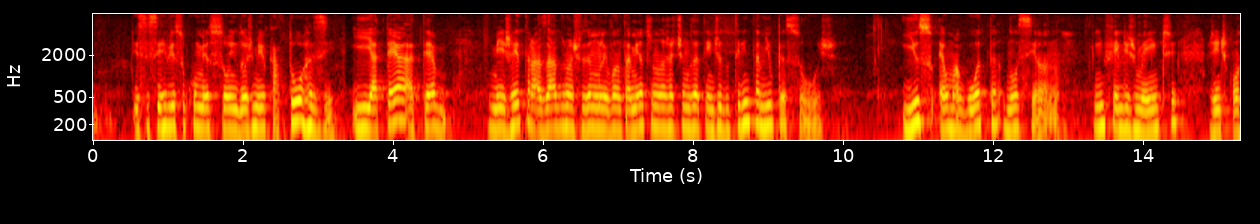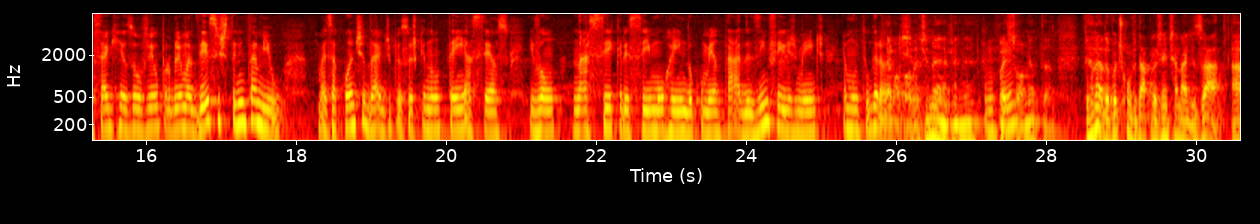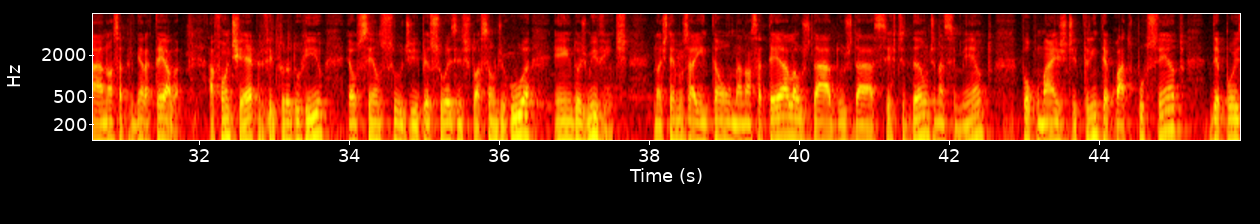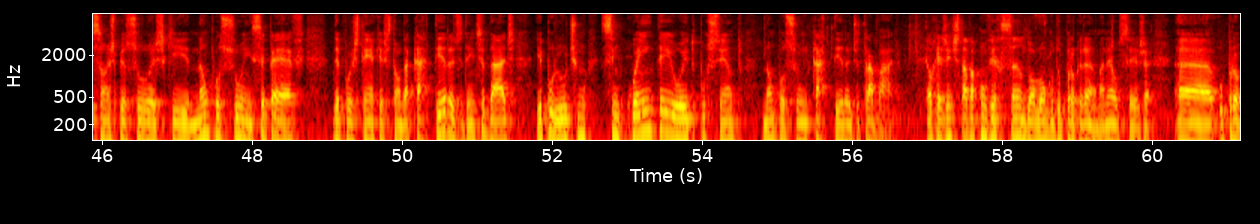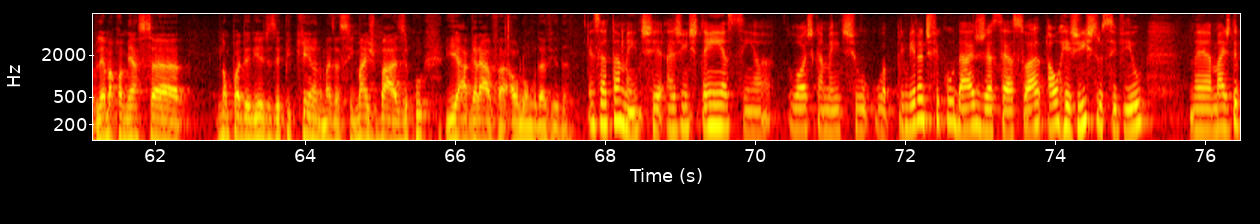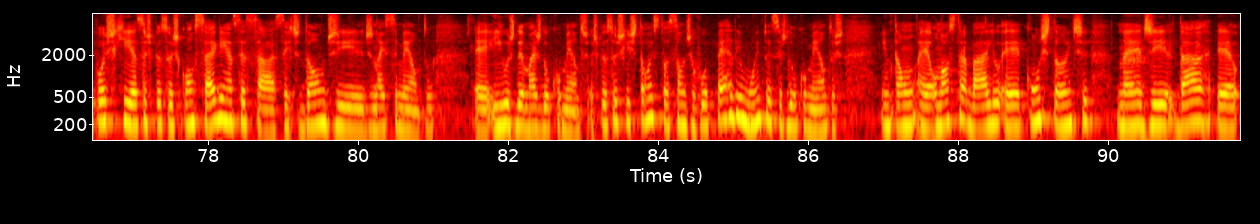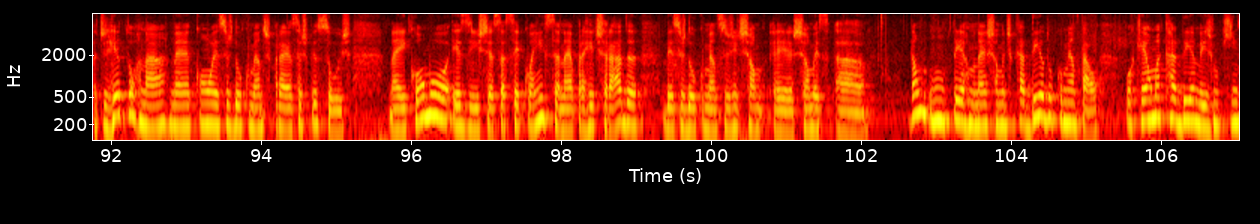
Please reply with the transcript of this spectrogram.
esse serviço começou em 2014 e até, até mês retrasado nós fizemos um levantamento, nós já tínhamos atendido 30 mil pessoas. E isso é uma gota no oceano. Infelizmente, a gente consegue resolver o problema desses 30 mil, mas a quantidade de pessoas que não têm acesso e vão nascer, crescer e morrer indocumentadas, infelizmente, é muito grande. É uma bola de neve, né? Uhum. Vai só aumentando. Fernanda, eu vou te convidar para a gente analisar a nossa primeira tela. A fonte é Prefeitura do Rio, é o censo de pessoas em situação de rua em 2020. Nós temos aí então na nossa tela os dados da certidão de nascimento, pouco mais de 34%. Depois são as pessoas que não possuem CPF. Depois tem a questão da carteira de identidade. E por último, 58% não possuem carteira de trabalho. É o que a gente estava conversando ao longo do programa, né? Ou seja, uh, o problema começa, não poderia dizer pequeno, mas assim, mais básico e agrava ao longo da vida. Exatamente. A gente tem, assim, logicamente, a primeira dificuldade de acesso ao registro civil, né? mas depois que essas pessoas conseguem acessar a certidão de, de nascimento, é, e os demais documentos. As pessoas que estão em situação de rua perdem muito esses documentos então, é, o nosso trabalho é constante né, de, dar, é, de retornar né, com esses documentos para essas pessoas. Né? E como existe essa sequência né, para retirada desses documentos, a gente chama, é, chama uh, dá um, um, termo, né, chama de cadeia documental, porque é uma cadeia mesmo que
